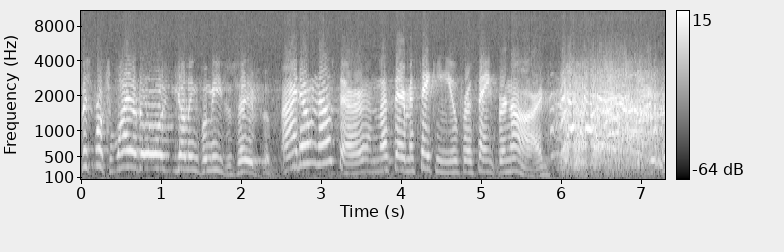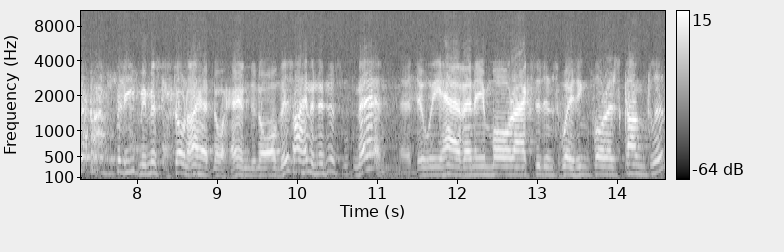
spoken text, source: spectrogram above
Miss Brooks, why are they all yelling for me to save them? I don't know, sir, unless they're mistaking you for a St. Bernard. Believe me, Mr. Stone, I had no hand in all this. I'm an innocent man. Uh, do we have any more accidents waiting for us, Conklin?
